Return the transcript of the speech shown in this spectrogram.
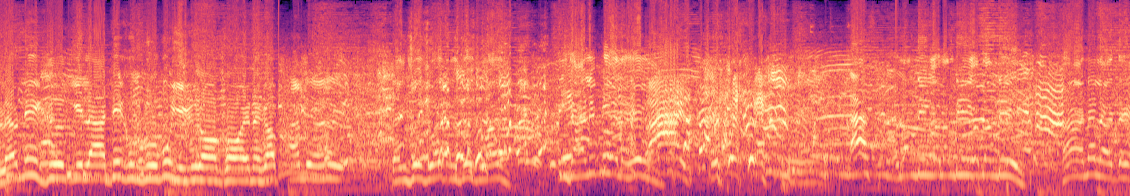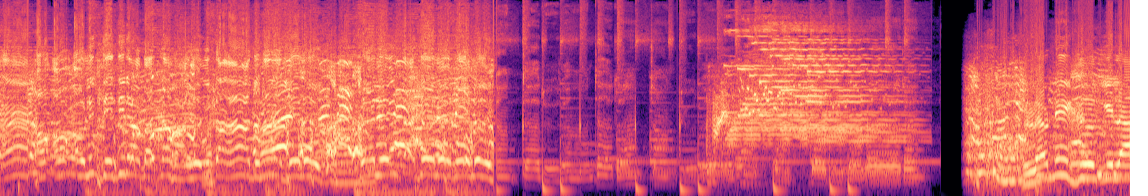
แล้วนี่คือกีฬาที่คุณครูผู้หญิงรอคอยนะครับอันเดียวแต่งสวยๆแต่งสวยๆกินทายรีบเรื่อยเลยกำลังดีกำลังดีกำลังดีอ่านั่นแหละแต่อ่าเอาเอาเอาลิปเตที่หน้าแบบหน้าผากเลยอุตตาอ่าตัวนั้นเทเลยเทเลยเทเลยเทเลยแล้วนี่คือกีฬา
